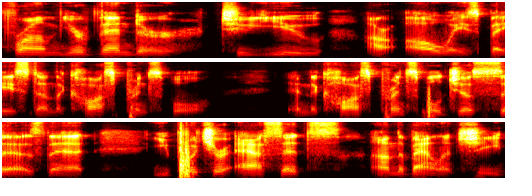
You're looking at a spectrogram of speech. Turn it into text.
from your vendor to you are always based on the cost principle. And the cost principle just says that you put your assets on the balance sheet,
